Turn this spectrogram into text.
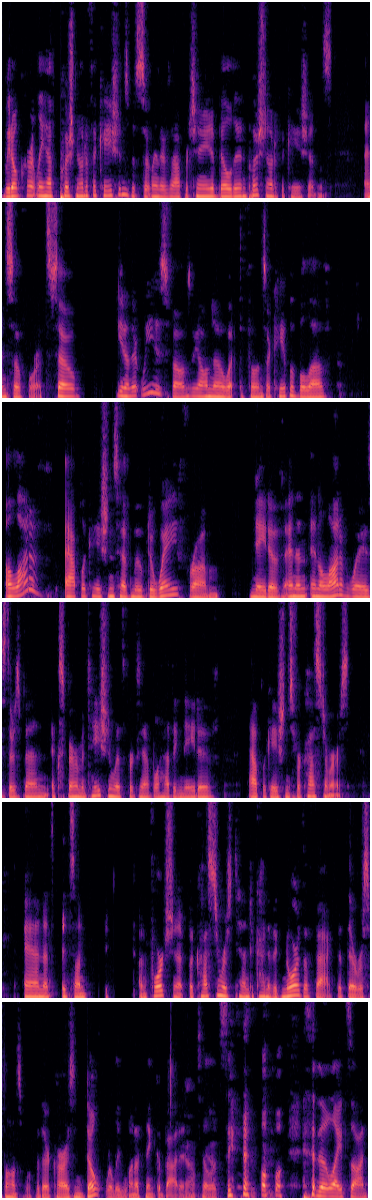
We don't currently have push notifications, but certainly there's opportunity to build in push notifications and so forth. So, you know, that we use phones. We all know what the phones are capable of. A lot of applications have moved away from native. And in, in a lot of ways, there's been experimentation with, for example, having native applications for customers. And it's, it's, un, it's unfortunate, but customers tend to kind of ignore the fact that they're responsible for their cars and don't really want to think about it Yeah, until yeah. it's you know, the lights on.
